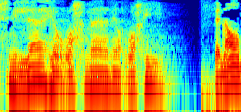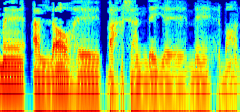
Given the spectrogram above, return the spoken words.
بسم الله الرحمن الرحیم. به نام الله بخشنده مهربان.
